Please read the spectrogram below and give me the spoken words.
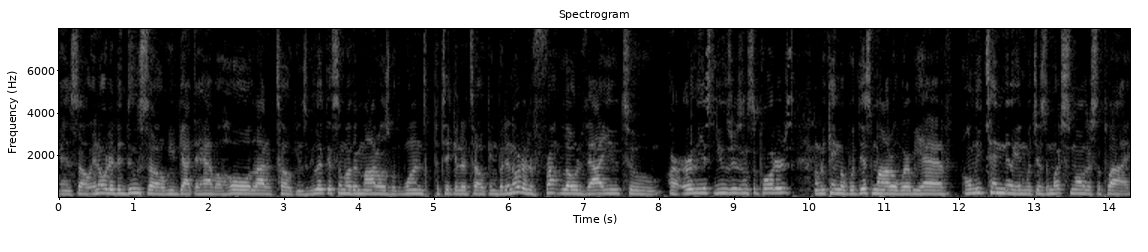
And so in order to do so, we've got to have a whole lot of tokens. We looked at some other models with one particular token, but in order to front load value to our earliest users and supporters, we came up with this model where we have only 10 million, which is a much smaller supply.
